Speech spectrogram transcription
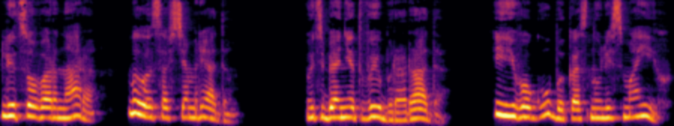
Лицо Варнара было совсем рядом. «У тебя нет выбора, Рада». И его губы коснулись моих,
